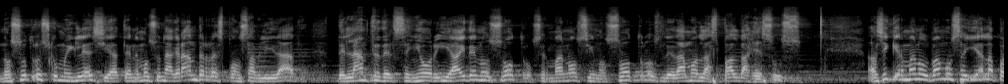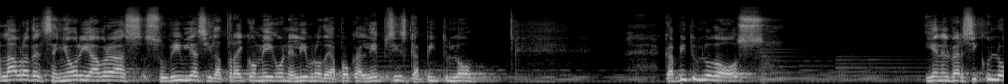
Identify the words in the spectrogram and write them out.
nosotros como iglesia tenemos una grande responsabilidad delante del Señor y hay de nosotros, hermanos, si nosotros le damos la espalda a Jesús. Así que hermanos, vamos allá a la palabra del Señor y abras su Biblia si la trae conmigo en el libro de Apocalipsis, capítulo capítulo 2 y en el versículo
